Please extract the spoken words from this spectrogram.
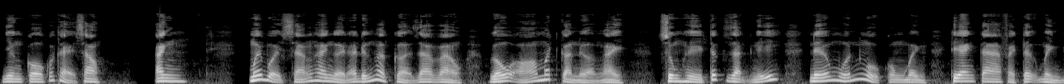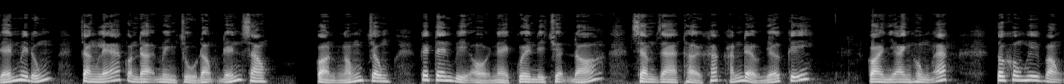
nhưng cô có thể sao? Anh, mới buổi sáng hai người đã đứng ở cửa ra vào, gấu ó mất cả nửa ngày. Sung hì tức giận nghĩ, nếu muốn ngủ cùng mình thì anh ta phải tự mình đến mới đúng, chẳng lẽ còn đợi mình chủ động đến sau? Còn ngóng trông, cái tên bỉ ổi này quên đi chuyện đó, xem ra thời khắc hắn đều nhớ kỹ. Coi như anh hung ác, tôi không hy vọng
